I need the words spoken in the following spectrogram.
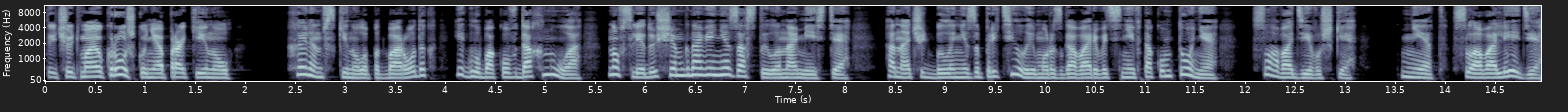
Ты чуть мою кружку не опрокинул!» Хелен вскинула подбородок и глубоко вдохнула, но в следующее мгновение застыла на месте. Она чуть было не запретила ему разговаривать с ней в таком тоне. Слова девушки. Нет, слова леди.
